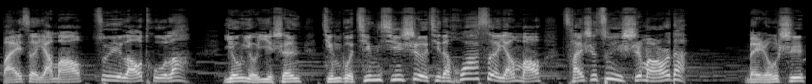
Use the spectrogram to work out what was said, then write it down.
白色羊毛最老土了，拥有一身经过精心设计的花色羊毛才是最时髦的。美容师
